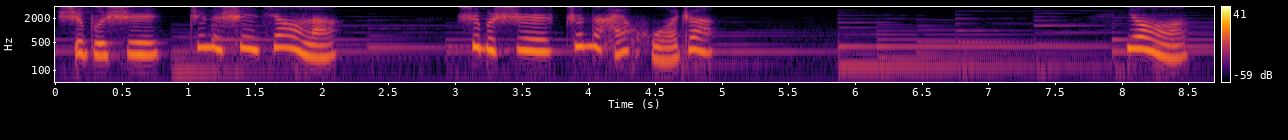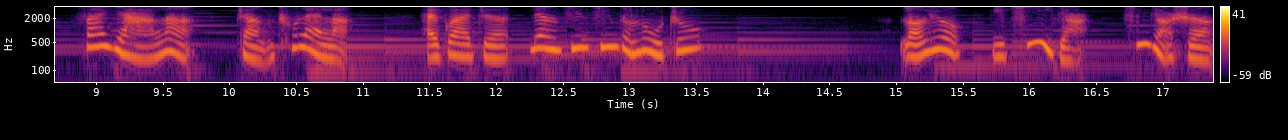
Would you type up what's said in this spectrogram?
是不是真的睡觉了？是不是真的还活着？哟，发芽了，长出来了，还挂着亮晶晶的露珠。老六，你轻一点，轻点声。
